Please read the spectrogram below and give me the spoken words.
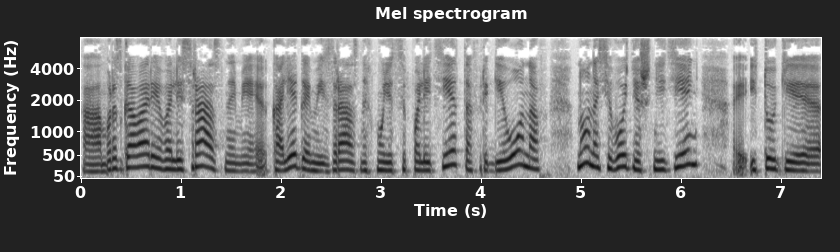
Мы разговаривали с разными коллегами из разных муниципалитетов, регионов, но на сегодняшний день итоги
